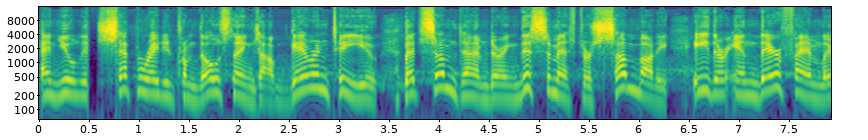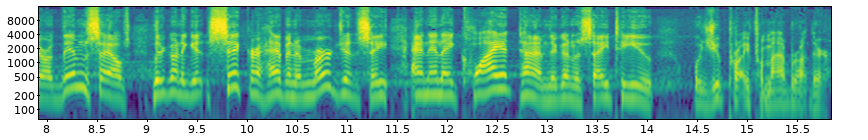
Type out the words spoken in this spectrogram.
and you'll live separated from those things, I'll guarantee you that sometime during this semester, somebody, either in their family or themselves, they're going to get sick or have an emergency, and in a quiet time, they're going to say to you, Would you pray for my brother?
